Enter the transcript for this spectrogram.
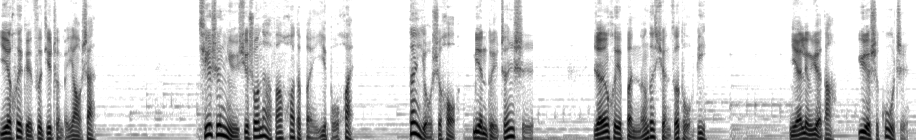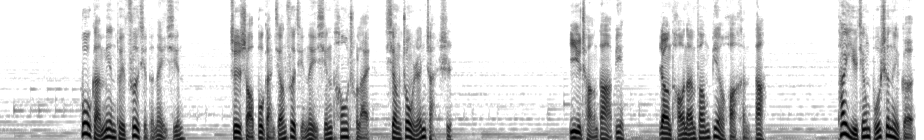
也会给自己准备药膳。其实女婿说那番话的本意不坏，但有时候面对真实，人会本能的选择躲避。年龄越大，越是固执，不敢面对自己的内心，至少不敢将自己内心掏出来向众人展示。一场大病，让陶南方变化很大，她已经不是那个。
